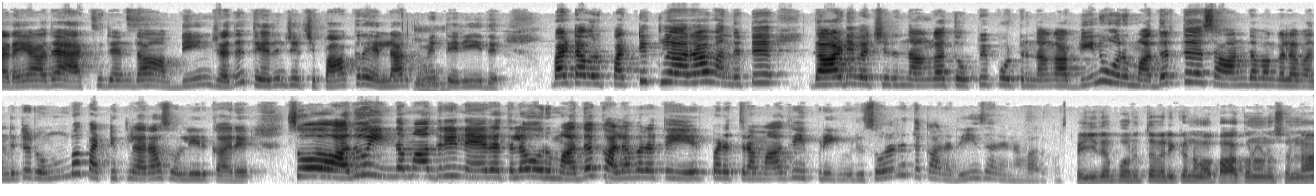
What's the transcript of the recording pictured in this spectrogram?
கிடையாது ஆக்சிடென்ட் தான் அப்படின்றது தெரிஞ்சிருச்சு. பாக்குற எல்லாருக்குமே. தெரியுது. பட் அவர் பர்டிகுலரா வந்துட்டு தாடி வச்சிருந்தாங்க தொப்பி போட்டிருந்தாங்க அப்படின்னு ஒரு மதத்தை சார்ந்தவங்களை வந்துட்டு ரொம்ப பர்டிகுலரா சொல்லியிருக்காரு. ஸோ அதுவும் இந்த மாதிரி நேரத்துல ஒரு மத கலவரத்தை ஏற்படுத்துற மாதிரி இப்படி சொல்றதுக்கான ரீசன் என்னவா இருக்கும்? இதை பொறுத்த வரைக்கும் நம்ம பார்க்கணும்னு சொன்னா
